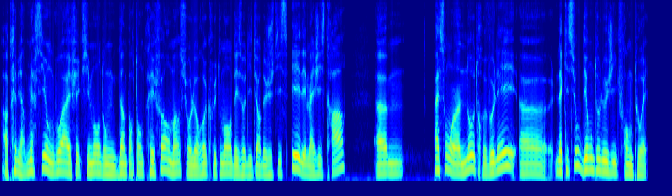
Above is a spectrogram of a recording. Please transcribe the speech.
Alors très bien, merci. On voit effectivement donc d'importantes réformes hein, sur le recrutement des auditeurs de justice et des magistrats. Euh, passons à un autre volet, euh, la question déontologique, Franck Touré.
